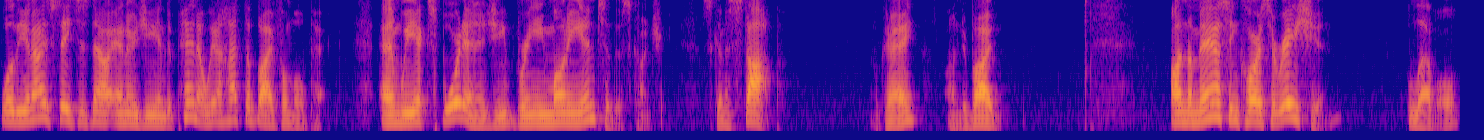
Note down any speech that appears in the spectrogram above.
Well, the United States is now energy independent. We don't have to buy from OPEC. And we export energy, bringing money into this country. It's going to stop, okay, under Biden. On the mass incarceration level,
